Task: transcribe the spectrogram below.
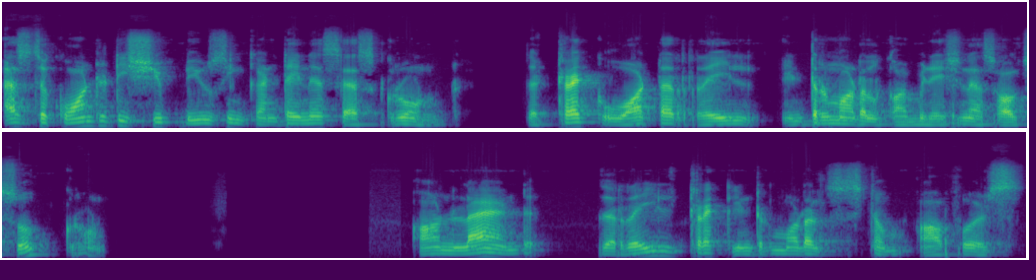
As the quantity shipped using containers has grown, the truck, water, rail intermodal combination has also grown. On land, the rail truck intermodal system offers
